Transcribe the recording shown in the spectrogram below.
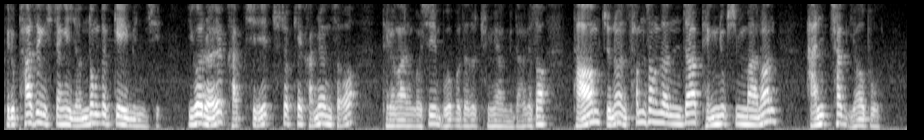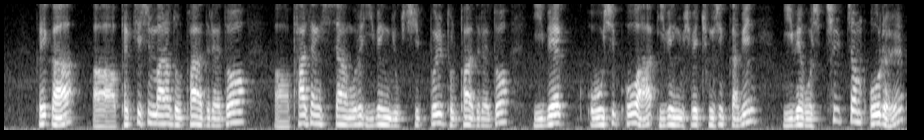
그리고 파생시장에 연동된 게임인지 이거를 같이 추적해 가면서 대응하는 것이 무엇보다도 중요합니다. 그래서 다음 주는 삼성전자 160만원 안착 여부 그러니까 어, 170만원 돌파하더라도 어, 파생시장으로 260불 돌파하더라도 255와 260의 중심값인 257.5를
